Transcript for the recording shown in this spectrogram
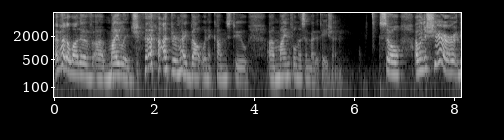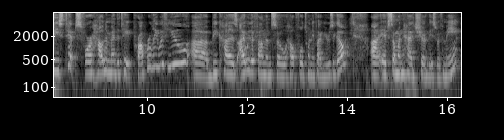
I've had a lot of uh, mileage under my belt when it comes to uh, mindfulness and meditation. So I want to share these tips for how to meditate properly with you uh, because I would have found them so helpful 25 years ago uh, if someone had shared these with me.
